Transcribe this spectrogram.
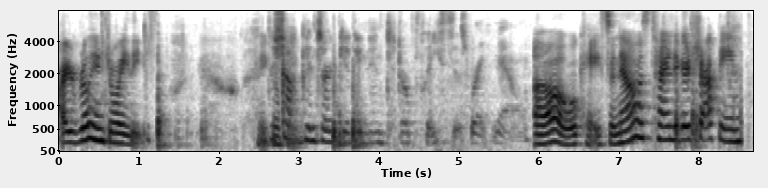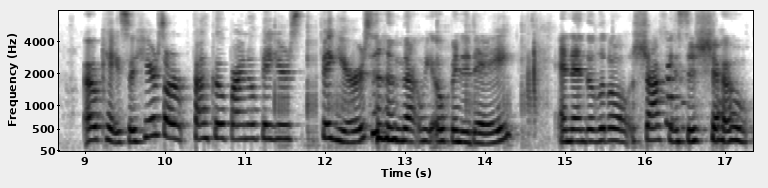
I really enjoy these. The. Shopkins are getting into their places right now. Oh, okay. So now it's time to go shopping. Okay, so here's our Funko Vinyl figures figures that we opened today. And then the little Shopkins to show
